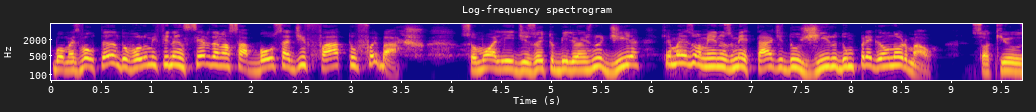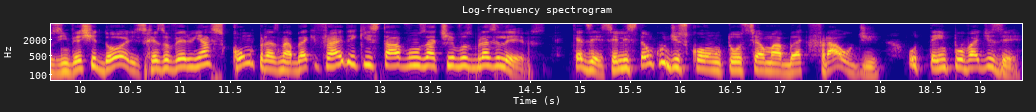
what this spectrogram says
Bom, mas voltando, o volume financeiro da nossa bolsa de fato foi baixo. Somou ali 18 bilhões no dia, que é mais ou menos metade do giro de um pregão normal. Só que os investidores resolveram ir às compras na Black Friday que estavam os ativos brasileiros. Quer dizer, se eles estão com desconto ou se é uma Black Fraud, o tempo vai dizer.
